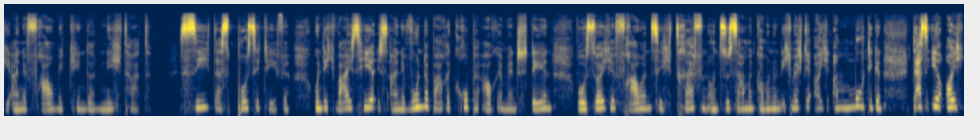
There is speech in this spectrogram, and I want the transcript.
die eine Frau mit Kindern nicht hat? Sieh das Positive. Und ich weiß, hier ist eine wunderbare Gruppe auch im Entstehen, wo solche Frauen sich treffen und zusammenkommen. Und ich möchte euch ermutigen, dass ihr euch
